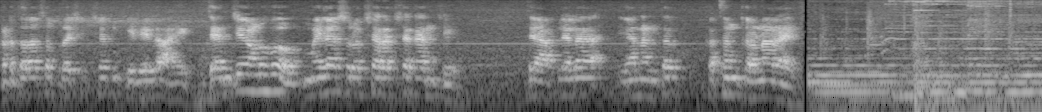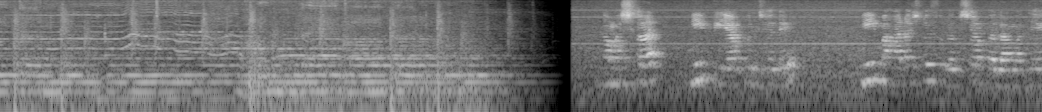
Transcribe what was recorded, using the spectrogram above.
खडतराचं प्रशिक्षण केलेलं आहे. त्यांचे अनुभव महिला सुरक्षा रक्षकांचे ते आपल्याला यानंतर कथन करणार आहेत. मी प्रिया पुंजले मी महाराष्ट्र सुरक्षा बलामध्ये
